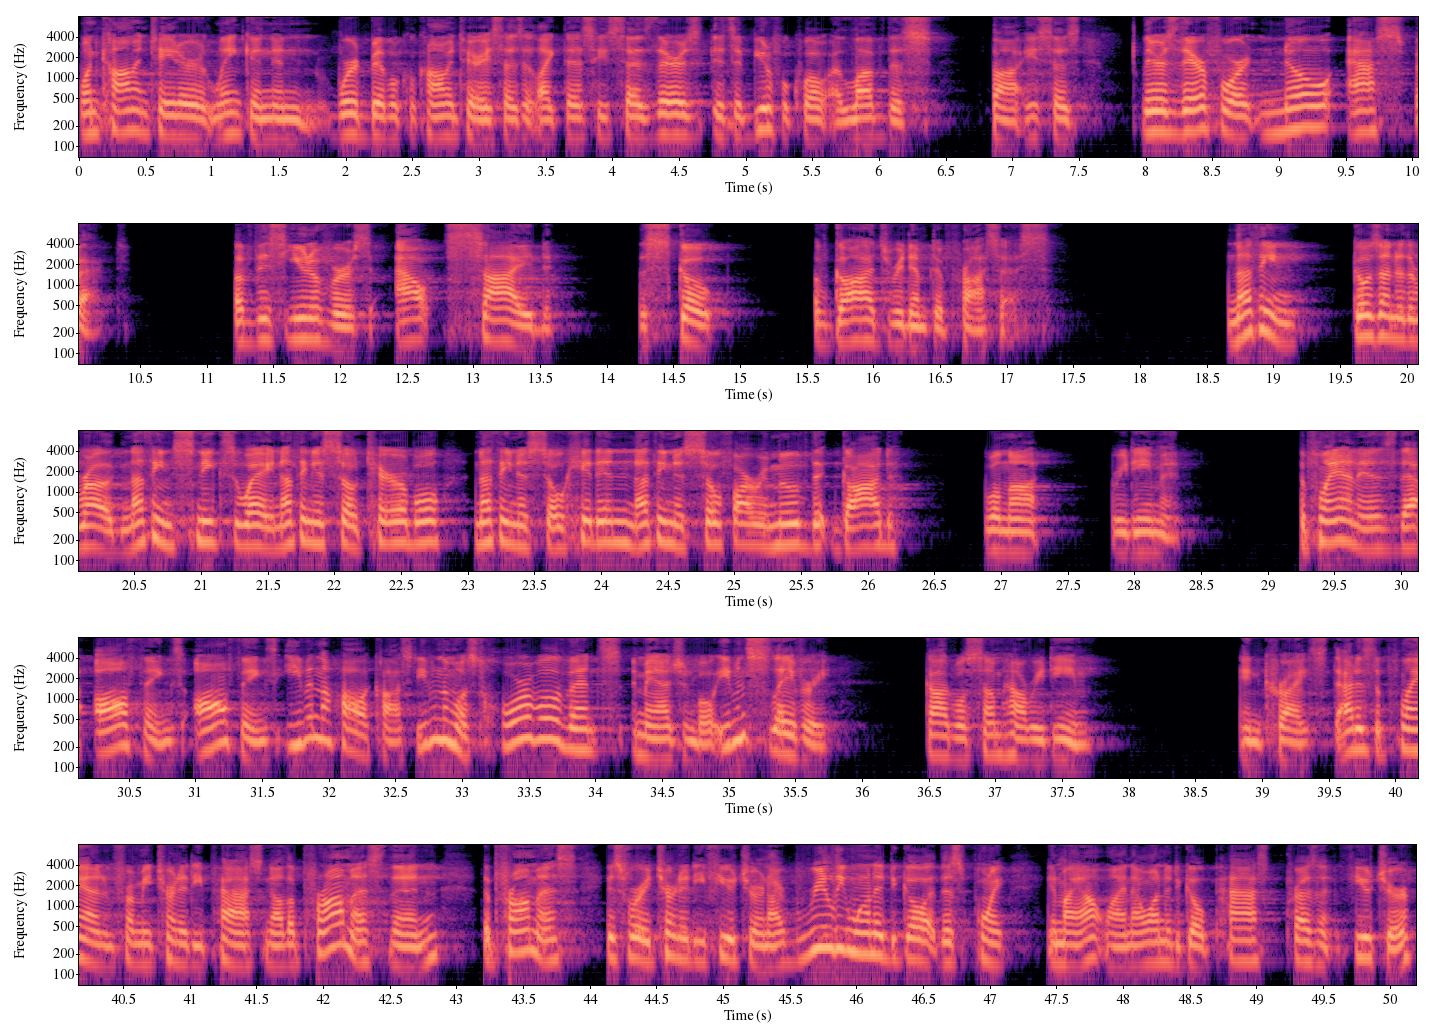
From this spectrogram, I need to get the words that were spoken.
One commentator, Lincoln, in Word Biblical Commentary, says it like this. He says, There is, it's a beautiful quote. I love this thought. He says, There is therefore no aspect of this universe outside the scope of God's redemptive process. Nothing goes under the rug, nothing sneaks away, nothing is so terrible, nothing is so hidden, nothing is so far removed that God will not redeem it. The plan is that all things, all things, even the Holocaust, even the most horrible events imaginable, even slavery, God will somehow redeem in Christ. That is the plan from eternity past. Now, the promise then, the promise is for eternity future. And I really wanted to go at this point in my outline, I wanted to go past, present, future.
